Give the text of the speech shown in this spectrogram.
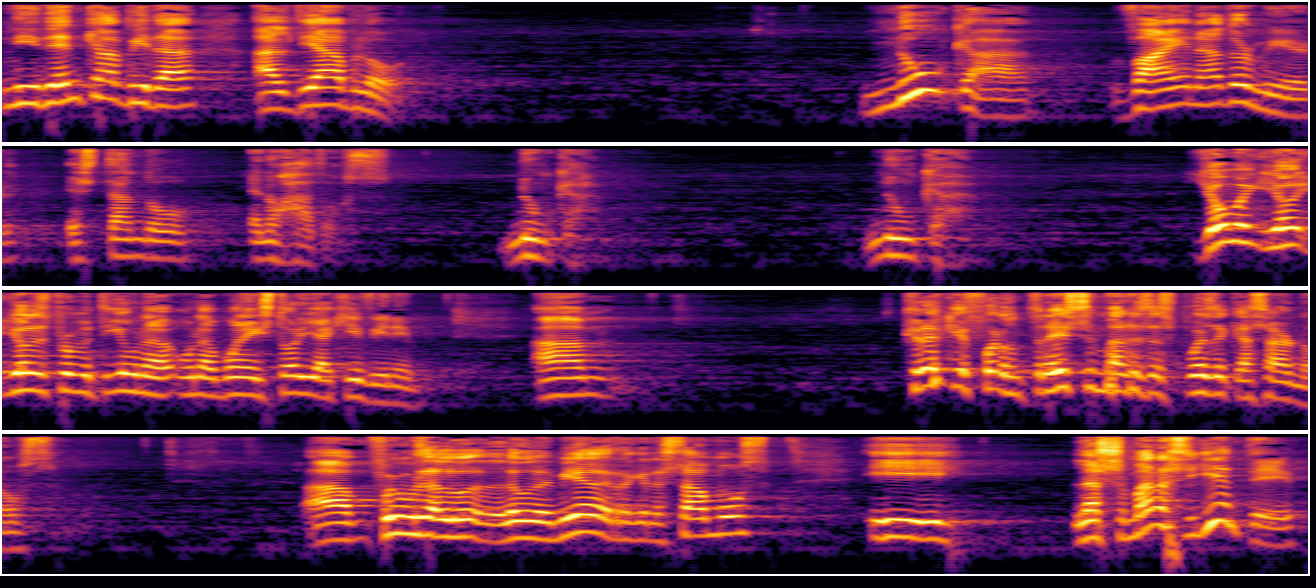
ni den cabida al diablo. Nunca vayan a dormir estando enojados. Nunca. Nunca. Yo, les prometí una, buena historia, aquí viene. creo que fueron tres semanas después de casarnos. fuimos a la luna regresamos y la semana siguiente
